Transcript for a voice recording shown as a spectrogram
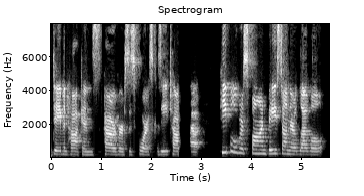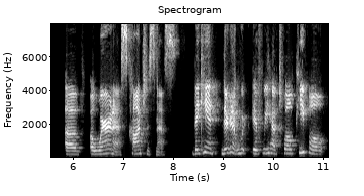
David Hawkins' Power versus Force, because he talked about people respond based on their level of awareness, consciousness. They can't. They're gonna. If we have twelve people,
